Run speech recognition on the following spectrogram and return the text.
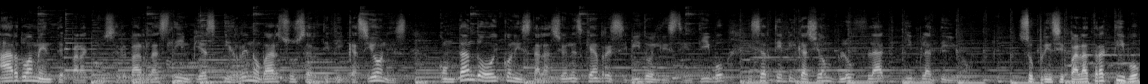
arduamente para conservarlas limpias y renovar sus certificaciones, contando hoy con instalaciones que han recibido el distintivo y certificación Blue Flag y Platino. Su principal atractivo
